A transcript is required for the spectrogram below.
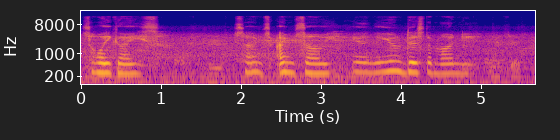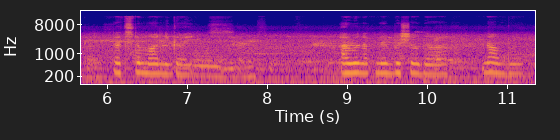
Sorry guys. So, I'm, I'm sorry. Yun, you that's the money. That's the money guys. I will not never show the number.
